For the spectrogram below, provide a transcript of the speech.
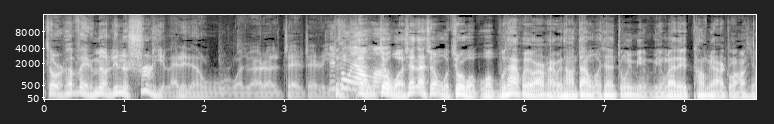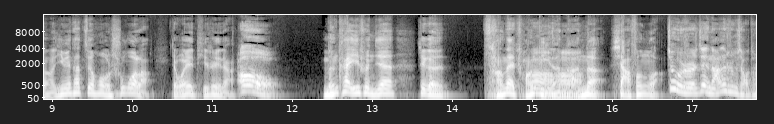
就是他为什么要拎着尸体来这间屋？我觉着这这是一这个重要吗？哎就我现在虽然我就是我我不太会玩海龟汤，但是我现在终于明明白这汤面的重要性了，因为他最后说了，这我也提示一点，哦，门开一瞬间，这个藏在床底的男的吓疯了。就是这男的是个小偷，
